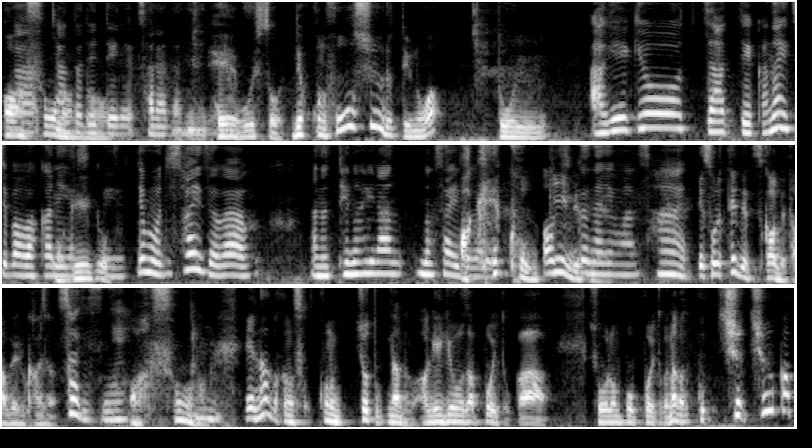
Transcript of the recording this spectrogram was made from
あがちゃんと出てるサラダになります。へえ、美味しそう。で、このフォーシュールっていうのはどういう？揚げ餃子っていうかな、一番わかりやすく。でも、サイズが、あの、手のひらのサイズあ、が結構大大きいんですきくなりね。ます。はい。え、それ手で掴んで食べる感じなんですそうですね。かあ、そうなの、うん。え、なんかこの、そこの、ちょっと、なんだろう、揚げ餃子っぽいとか、小籠包っぽいとか、なんかこう中、中華っ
